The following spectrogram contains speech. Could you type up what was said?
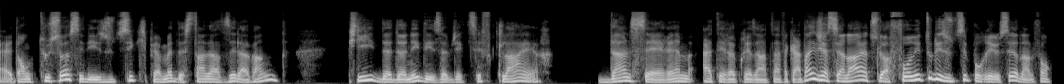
Euh, donc, tout ça, c'est des outils qui permettent de standardiser la vente, puis de donner des objectifs clairs dans le CRM à tes représentants. Fait qu'en tant que gestionnaire, tu leur fournis tous les outils pour réussir, dans le fond.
